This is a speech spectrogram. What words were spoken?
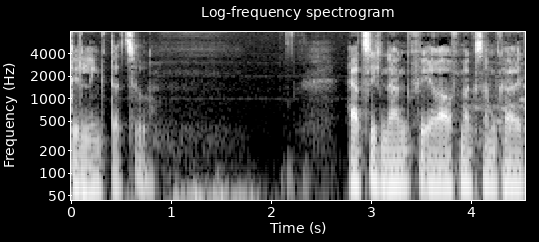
den Link dazu. Herzlichen Dank für Ihre Aufmerksamkeit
